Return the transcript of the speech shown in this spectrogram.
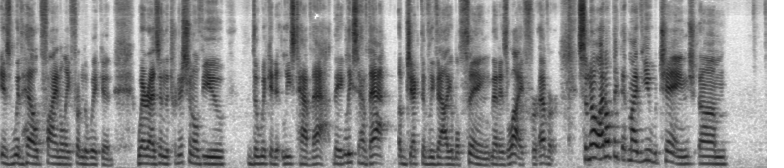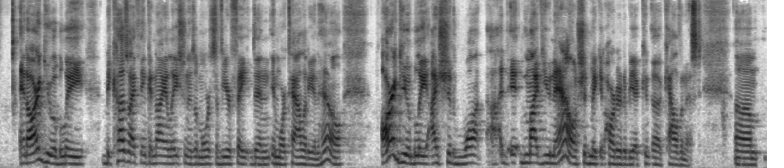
is withheld finally from the wicked. Whereas in the traditional view, the wicked at least have that. They at least have that objectively valuable thing that is life forever. So no, I don't think that my view would change. Um, and arguably, because I think annihilation is a more severe fate than immortality in hell, arguably I should want uh, it, my view now should make it harder to be a, a Calvinist. Um,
